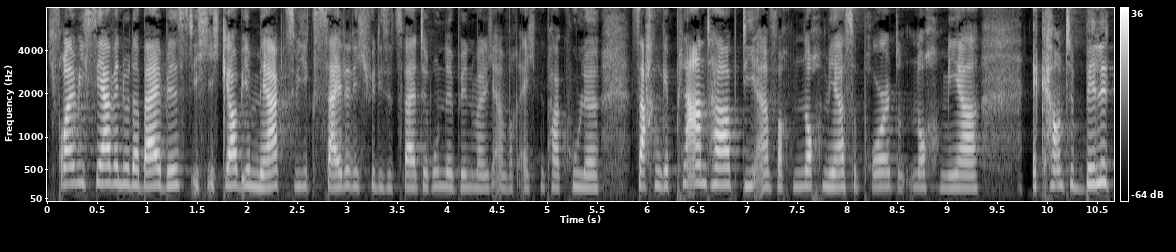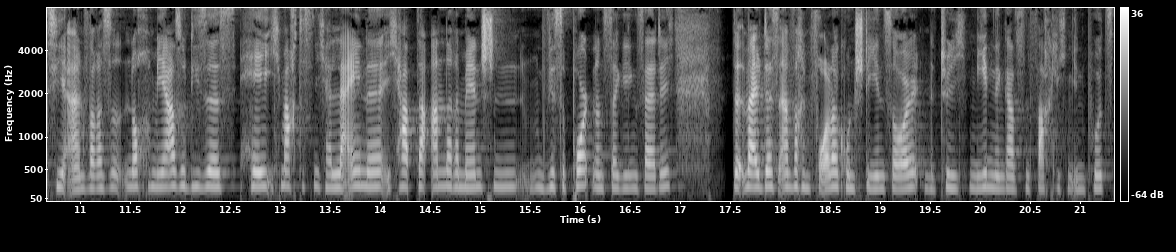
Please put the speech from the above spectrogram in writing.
Ich freue mich sehr, wenn du dabei bist. Ich, ich glaube, ihr merkt, wie excited ich für diese zweite Runde bin, weil ich einfach echt ein paar coole Sachen geplant habe, die einfach noch mehr Support und noch mehr Accountability einfach, also noch mehr so dieses, hey, ich mache das nicht alleine, ich habe da andere Menschen, wir supporten uns da gegenseitig weil das einfach im Vordergrund stehen soll, natürlich neben den ganzen fachlichen Inputs.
